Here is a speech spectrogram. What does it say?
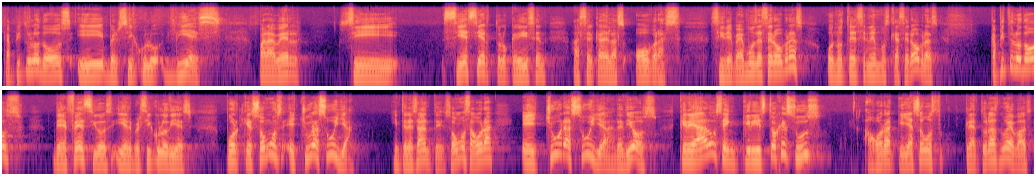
capítulo 2 y versículo 10, para ver si, si es cierto lo que dicen acerca de las obras, si debemos de hacer obras o no tenemos que hacer obras. Capítulo 2 de Efesios y el versículo 10, porque somos hechura suya. Interesante, somos ahora hechura suya de Dios creados en Cristo Jesús, ahora que ya somos criaturas nuevas,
